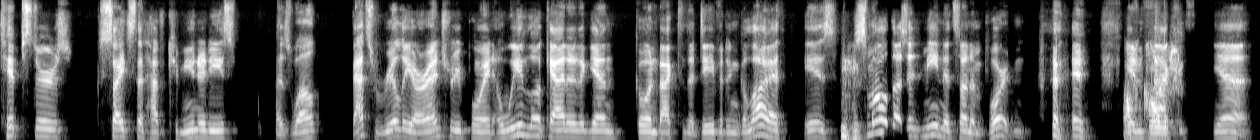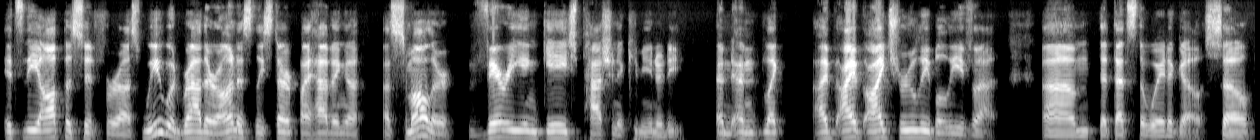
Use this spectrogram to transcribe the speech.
tipsters, sites that have communities as well that's really our entry point. And we look at it again going back to the david and goliath is small doesn't mean it's unimportant. In of course. fact yeah it's the opposite for us. We would rather honestly start by having a, a smaller very engaged passionate community. And and like i i, I truly believe that um that that's the way to go. So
